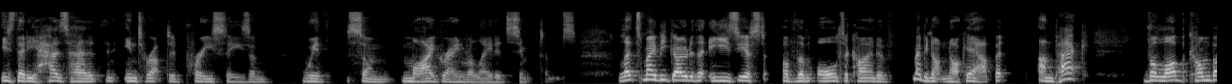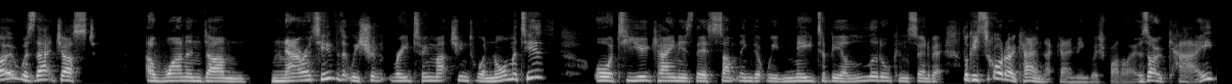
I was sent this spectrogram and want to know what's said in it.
is that he has had an interrupted preseason with some migraine related symptoms. Let's maybe go to the easiest of them all to kind of maybe not knock out, but unpack the Lobb combo. Was that just a one and done narrative that we shouldn't read too much into a normative? Or to you, Kane, is there something that we need to be a little concerned about? Look, he scored okay in that game, English, by the way. It was okay.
